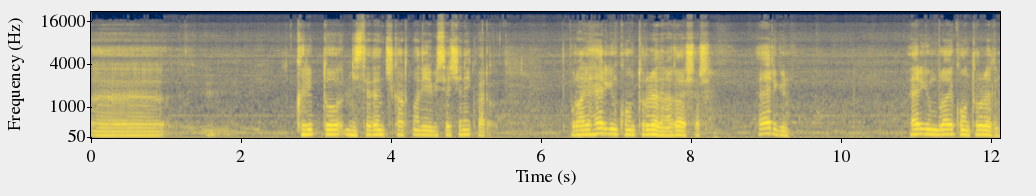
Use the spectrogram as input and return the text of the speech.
eee, kripto listeden çıkartma diye bir seçenek var. Burayı her gün kontrol edin arkadaşlar. Her gün. Her gün burayı kontrol edin.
